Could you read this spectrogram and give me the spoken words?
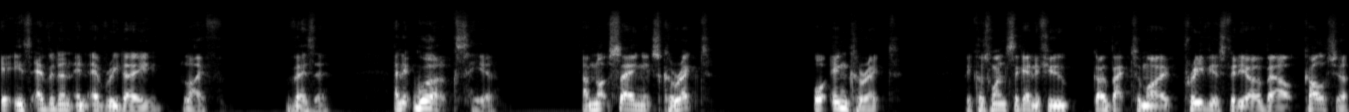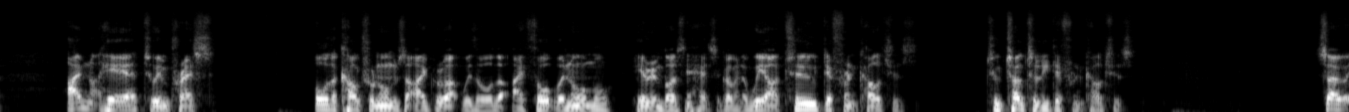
it is evident in everyday life. Veze. And it works here. I'm not saying it's correct or incorrect, because once again, if you go back to my previous video about culture, I'm not here to impress all the cultural norms that I grew up with or that I thought were normal here in Bosnia Herzegovina. We are two different cultures, two totally different cultures. So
